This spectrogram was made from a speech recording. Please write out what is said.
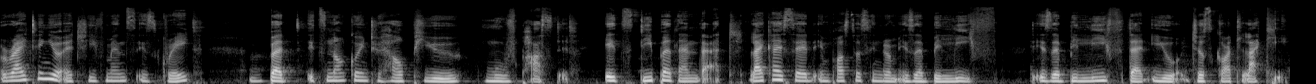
writing your achievements is great, but it's not going to help you move past it. It's deeper than that. Like I said, imposter syndrome is a belief, is a belief that you just got lucky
